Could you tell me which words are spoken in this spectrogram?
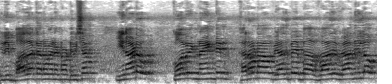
ఇది బాధాకరమైనటువంటి విషయం. ఈనాడు కోవిడ్ నైన్టీన్ కరోనా వ్యాధిపై వ్యాధి వ్యాధిలో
